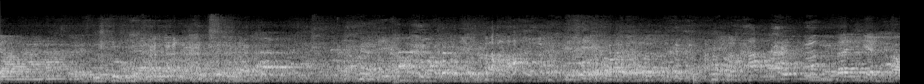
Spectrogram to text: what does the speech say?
ยาวนานมากเลย ได้เก็บเอา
